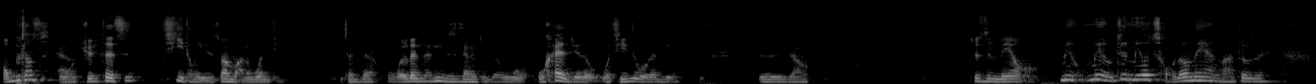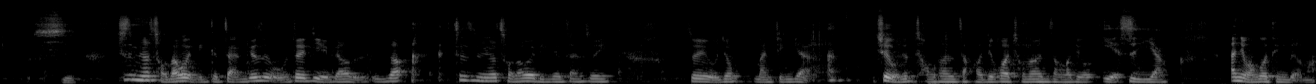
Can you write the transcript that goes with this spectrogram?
我不知道是，我觉得是系统演算法的问题，真的，我认真就是这样觉得。我我开始觉得，我其实我的脸就是你知道，就是没有没有没有，就是没有丑到那样啊，对不对？是，就是没有丑到会零个赞，就是我对自己的标准，你知道。就是没有丑到会零个赞，所以，所以我就蛮惊讶啊！所以我就重创账号，结果重创账号结果也是一样。啊，你玩过听得吗？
